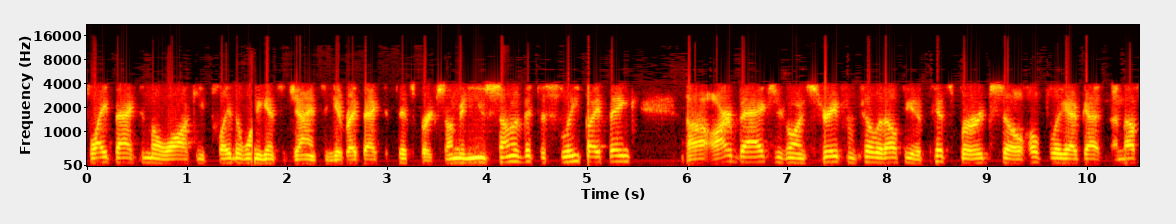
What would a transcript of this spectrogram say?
flight back to Milwaukee, play the one against the Giants, and get right back to Pittsburgh. So I'm going to use some of it to sleep. I think uh, our bags are going straight from Philadelphia to Pittsburgh, so hopefully I've got enough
